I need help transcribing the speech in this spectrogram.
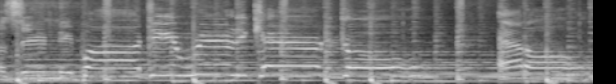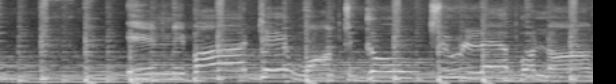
Does anybody really care to go at all? Anybody want to go to Lebanon?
